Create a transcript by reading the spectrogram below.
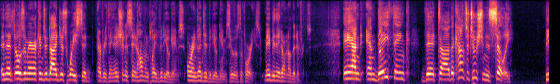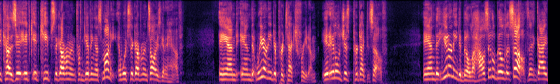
and that those Americans who died just wasted everything. They should have stayed home and played video games or invented video games. It was the 40s. Maybe they don't know the difference, and and they think that uh, the Constitution is silly because it, it, it keeps the government from giving us money, which the government's always going to have, and and that we don't need to protect freedom. It, it'll just protect itself and that you don't need to build a house it'll build itself that guy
